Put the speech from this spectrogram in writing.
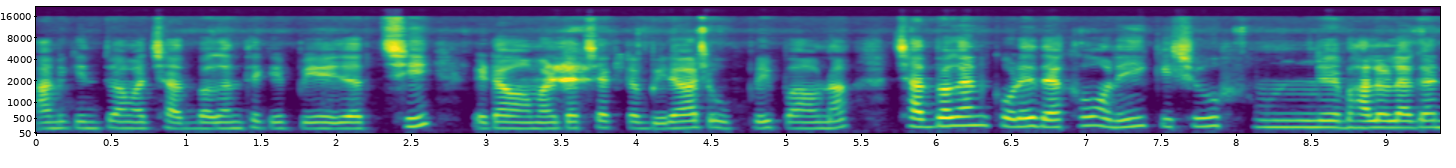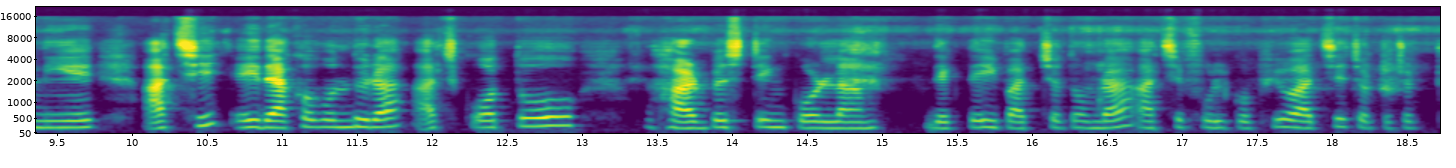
আমি কিন্তু আমার ছাদ বাগান থেকে পেয়ে যাচ্ছি। এটাও আমার কাছে একটা বিরাট উপরে পাওনা। ছাদ বাগান করে দেখো অনেক কিছু ভালো লাগা নিয়ে আছি। এই দেখো বন্ধুরা, আজ কত হারভেস্টিং করলাম। দেখতেই পাচ্ছ তোমরা, আছে ফুলকপিও আছে, ছোট্ট ছোট্ট।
